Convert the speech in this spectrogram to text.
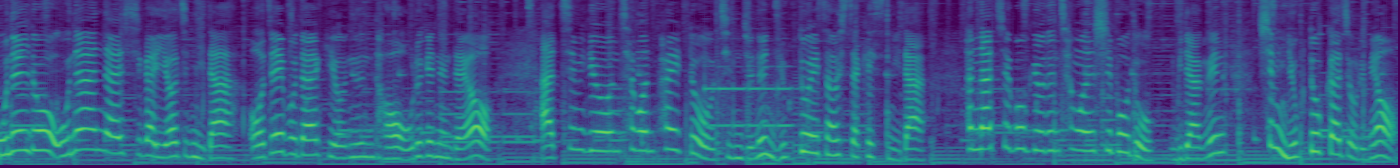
오늘도 온화한 날씨가 이어집니다. 어제보다 기온은 더 오르겠는데요. 아침 기온 창원 8도, 진주는 6도에서 시작했습니다. 한낮 최고 기온은 창원 15도, 밀양은 16도까지 오르며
